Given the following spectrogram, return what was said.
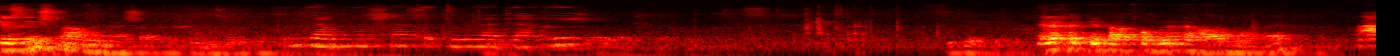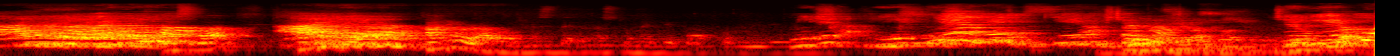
Քեզ ի՞նչն է ամենաշատը։ Զամնաշատը դուրա դալի Երեխեք գետաթողները հարմար է։ Հաստատ։ Քանի օր նստել նստում չէ երկու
